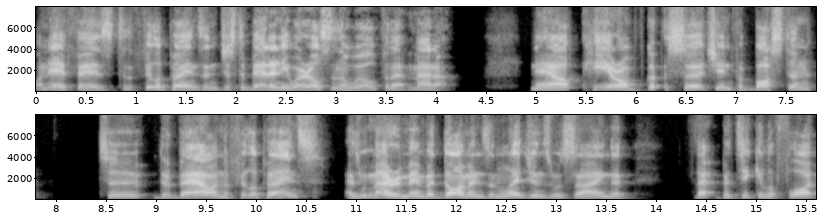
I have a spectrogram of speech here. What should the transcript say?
on airfares to the Philippines and just about anywhere else in the world for that matter. Now, here I've got the search in for Boston to Davao in the Philippines. As we may remember, Diamonds and Legends was saying that that particular flight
